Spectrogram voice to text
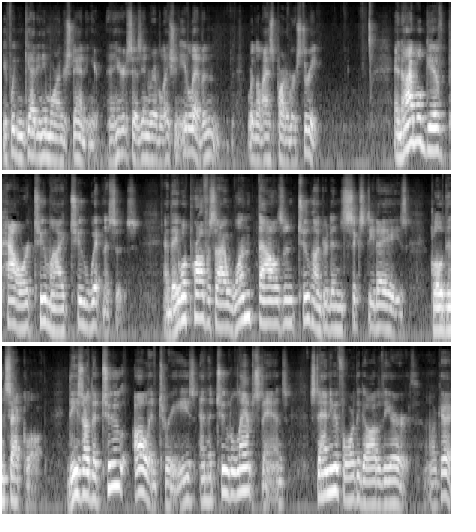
if we can get any more understanding here. And here it says in Revelation 11, we're in the last part of verse 3. And I will give power to my two witnesses, and they will prophesy 1,260 days, clothed in sackcloth. These are the two olive trees and the two lampstands standing before the God of the earth. Okay.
